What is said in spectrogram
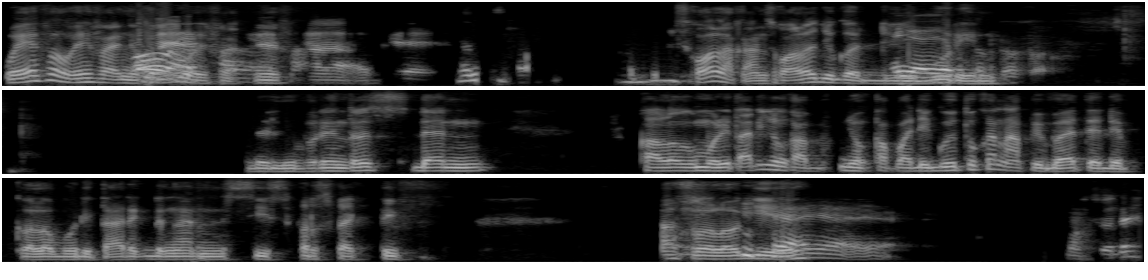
WFA, WFA, nyokap Oh, WFH. Ah. Tapi di sekolah kan, sekolah juga Iya, iya, diliburin. betul. Diliburin terus dan kalau mau ditarik nyokap nyokap adik gue tuh kan api banget ya Dep kalau mau ditarik dengan si perspektif astrologi Iya, ya. iya, iya. Maksudnya?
